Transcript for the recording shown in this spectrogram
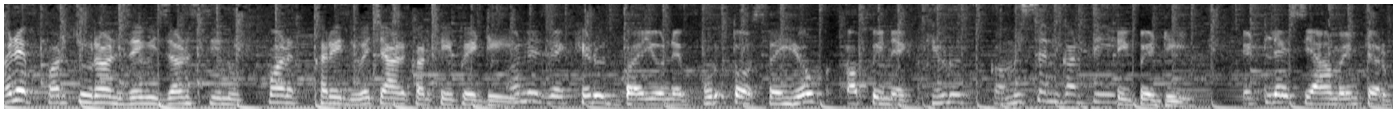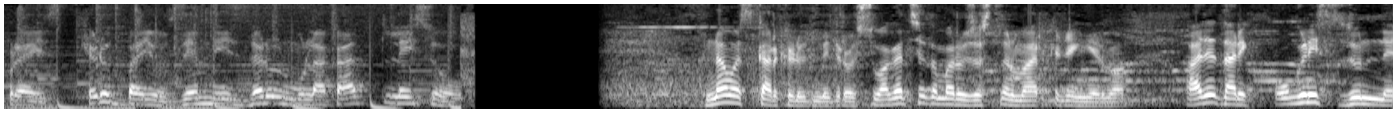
અને પરચુરણ જેવી જણસીનું પણ ખરીદ વેચાણ કરતી પેઢી. અને જે ખેડૂત ભાઈઓને પૂરતો સહયોગ આપીને ખેડૂત કમિશન કરતી પેઢી. એટલે શ્યામ એન્ટરપ્રાઇઝ ખેડૂત ભાઈઓ જેમની જરૂર મુલાકાત લેશો. નમસ્કાર ખેડૂત મિત્રો સ્વાગત છે તમારું જસદણ માર્કેટિંગ એડમાં. આજે તારીખ ઓગણીસ જૂનને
